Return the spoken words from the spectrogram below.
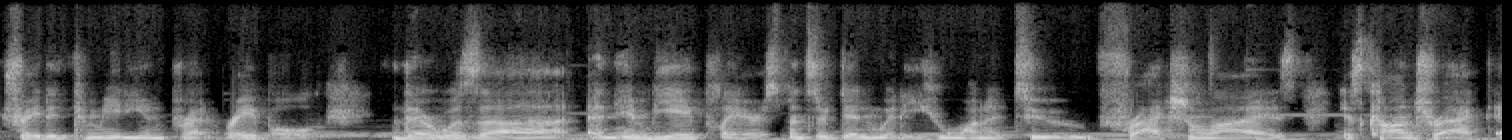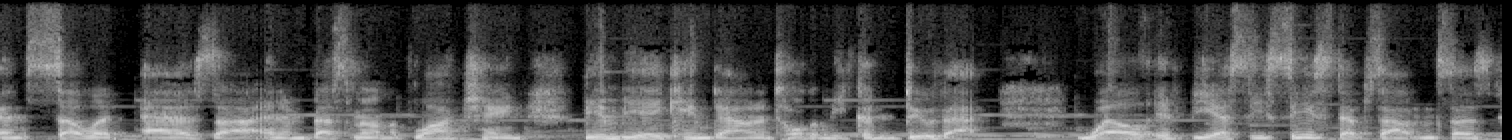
traded comedian Brett Raybould. There was a an NBA player Spencer Dinwiddie who wanted to fractionalize his contract and sell it as uh, an investment on the blockchain. The NBA came down and told him he couldn't do that. Well, if the SEC steps out and says,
